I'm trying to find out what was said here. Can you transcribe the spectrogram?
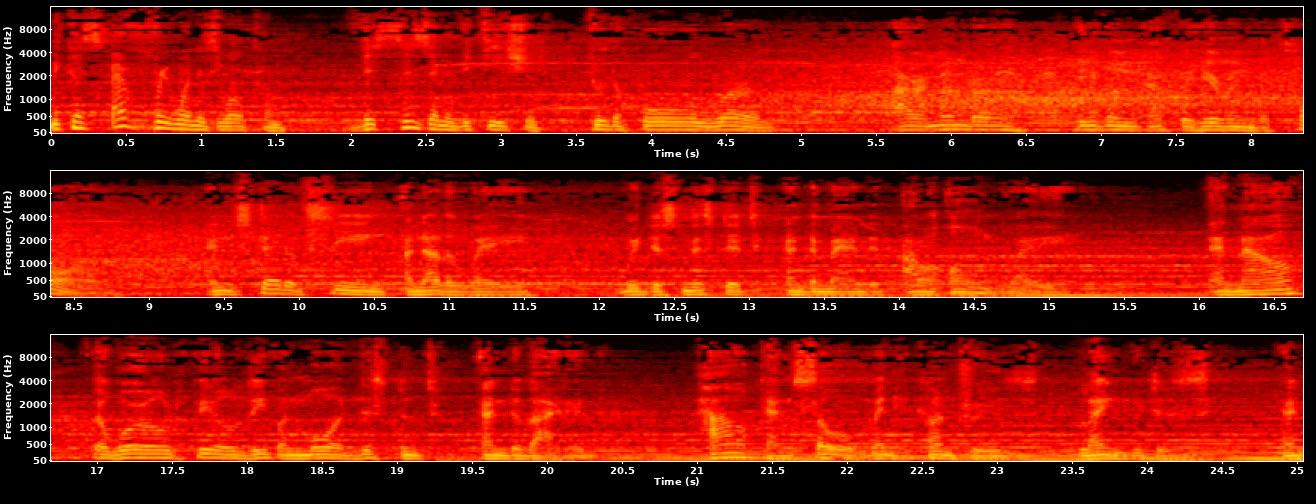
because everyone is welcome. This is an invitation to the whole world. I remember even after hearing the call, instead of seeing another way, we dismissed it and demanded our own way. And now the world feels even more distant and divided. How can so many countries, languages, and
